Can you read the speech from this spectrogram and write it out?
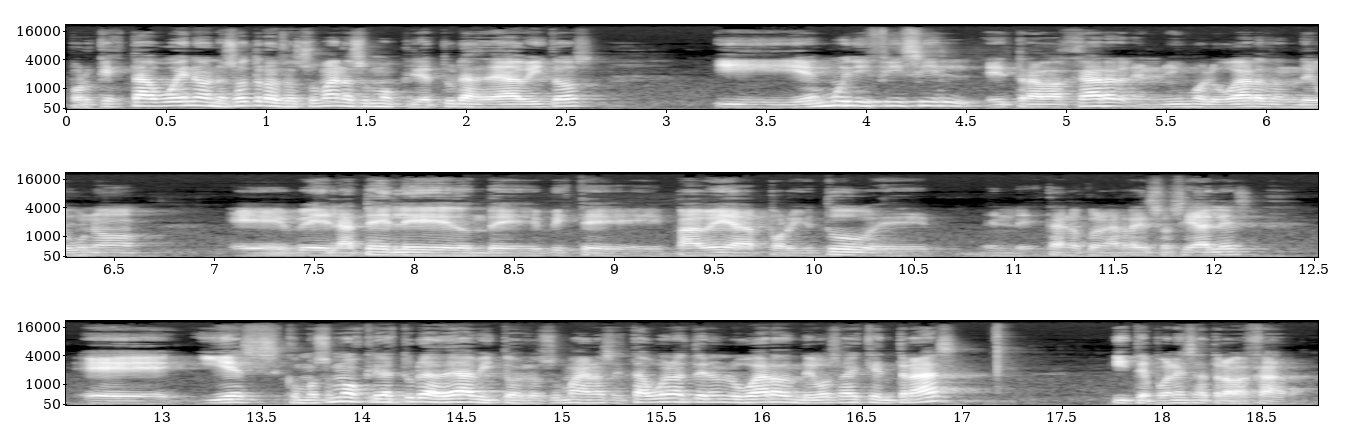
porque está bueno, nosotros los humanos somos criaturas de hábitos y es muy difícil eh, trabajar en el mismo lugar donde uno ve la tele, donde, viste, pavea por YouTube, están con las redes sociales. y es, como somos criaturas de hábitos los humanos, está bueno tener un lugar donde vos sabés que entras y te pones a trabajar.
